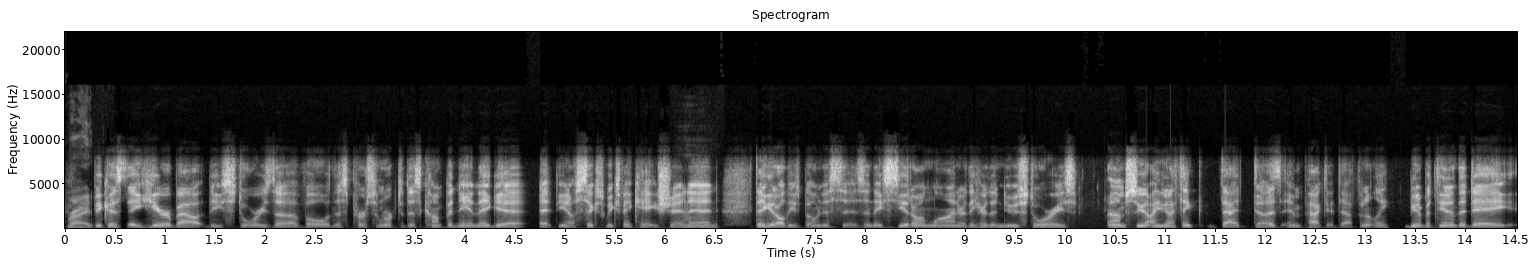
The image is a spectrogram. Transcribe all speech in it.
Right. Because they hear about these stories of, oh, this person worked at this company and they get, you know, six weeks vacation mm-hmm. and they get all these bonuses and they see it online or they hear the news stories. Um, so, you know, I think that does impact it definitely. You know, but at the end of the day,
